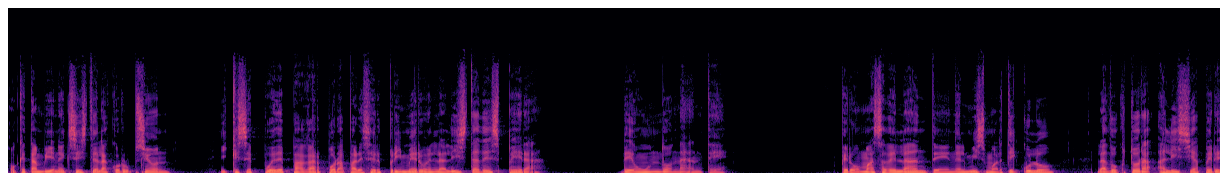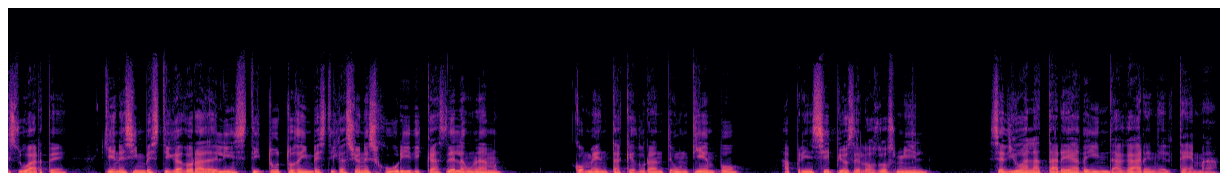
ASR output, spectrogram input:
o que también existe la corrupción, y que se puede pagar por aparecer primero en la lista de espera de un donante. Pero más adelante, en el mismo artículo, la doctora Alicia Pérez Duarte, quien es investigadora del Instituto de Investigaciones Jurídicas de la UNAM, comenta que durante un tiempo, a principios de los 2000, se dio a la tarea de indagar en el tema.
